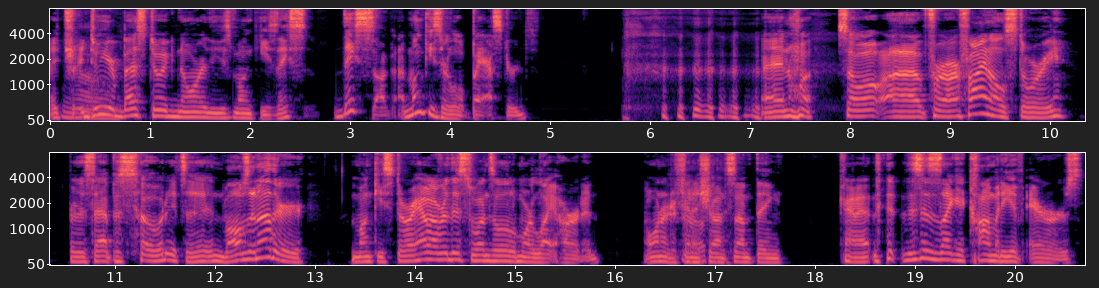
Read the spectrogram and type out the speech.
Uh, tr- No. Do your best to ignore these monkeys. They they suck. Monkeys are little bastards. And so uh, for our final story for this episode, it involves another monkey story. However, this one's a little more lighthearted. I wanted to finish okay. on something kind of. this is like a comedy of errors.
